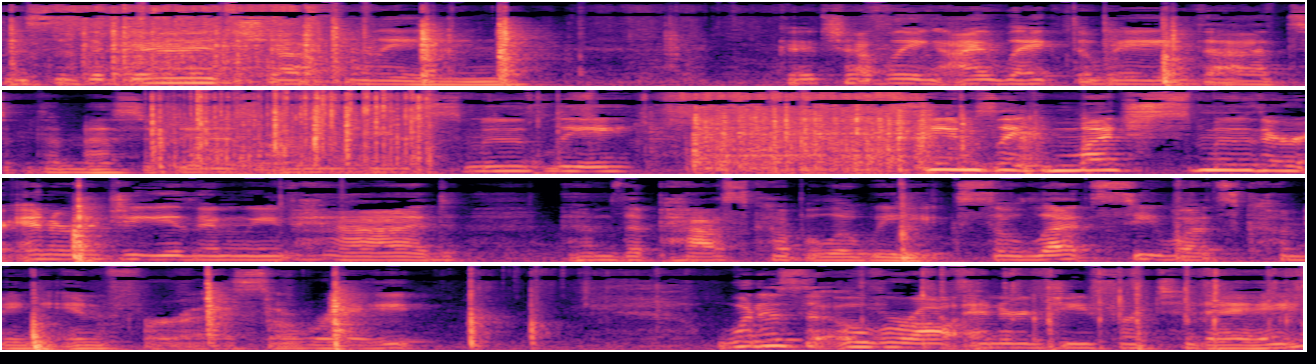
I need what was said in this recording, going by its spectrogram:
This is a good shuffling. Good shuffling. I like the way that the messages are moving smoothly. Seems like much smoother energy than we've had um, the past couple of weeks. So let's see what's coming in for us, all right? What is the overall energy for today?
